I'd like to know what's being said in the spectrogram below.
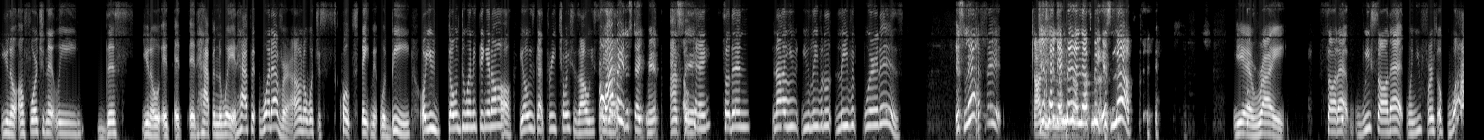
you know, unfortunately, this, you know, it it it happened the way it happened, whatever. I don't know what your quote statement would be, or you don't do anything at all. You always got three choices. I always oh, say Oh, I made a statement. I said Okay, so then now you you leave it leave it where it is. it's left. That's it. I Just need like that man left me. It's left. Yeah, right. Saw that. We saw that when you first opened. Why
